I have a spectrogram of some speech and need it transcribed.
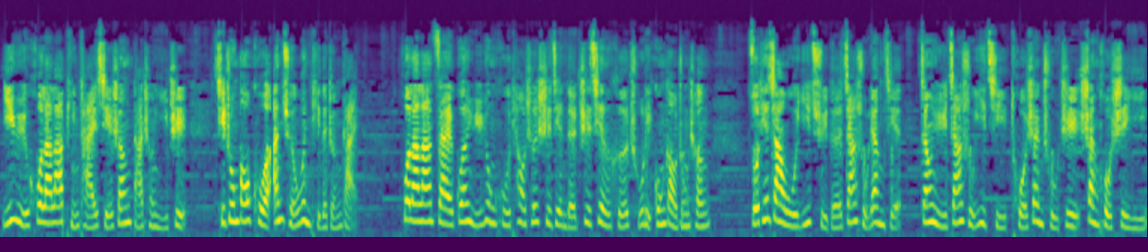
已与货拉拉平台协商达成一致，其中包括安全问题的整改。货拉拉在关于用户跳车事件的致歉和处理公告中称，昨天下午已取得家属谅解，将与家属一起妥善处置善后事宜。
